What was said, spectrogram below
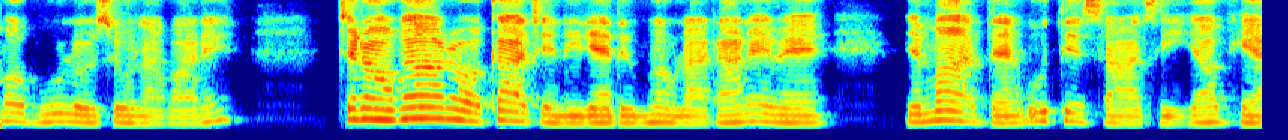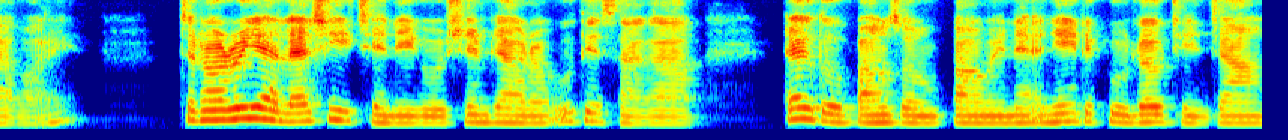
မဟုတ်ဘူးလို့ဆိုလာပါတယ်ကျွန်တော်ကတော့ကကျင်နေတဲ့သူမဟုတ်လားဒါနဲ့ပဲမြမအတန်ဥသစ္စာစီရောက်ခဲ့ရပါတယ်။ကျွန်တော်တို့ရဲ့လက်ရှိအခြေအနေကိုရှင်းပြတော့ဥသစ္စာကတက်သူပေါင်းစုံပါဝင်တဲ့အငိမ့်တစ်ခုလှုပ်ခြင်းကြောင်း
